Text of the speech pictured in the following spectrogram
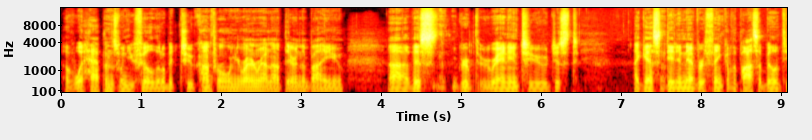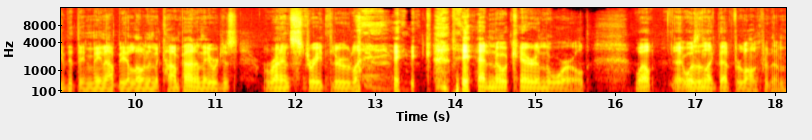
of what happens when you feel a little bit too comfortable when you're running around out there in the bayou. Uh, this group that we ran into just, I guess, didn't ever think of the possibility that they may not be alone in the compound, and they were just running straight through like they had no care in the world. Well, it wasn't like that for long for them.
